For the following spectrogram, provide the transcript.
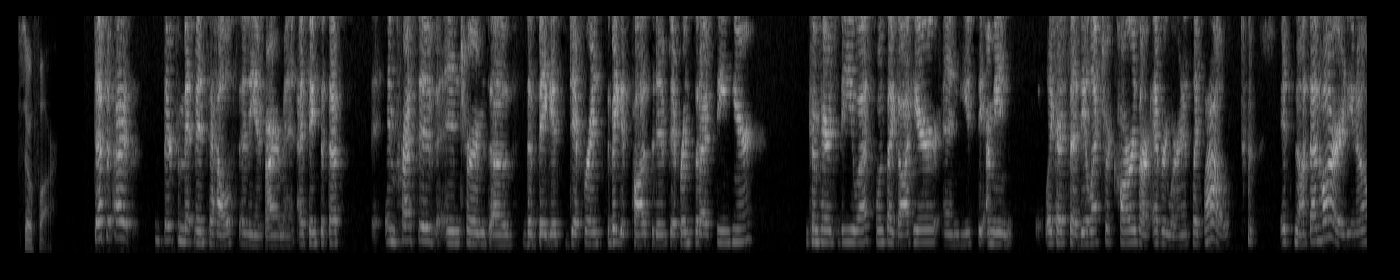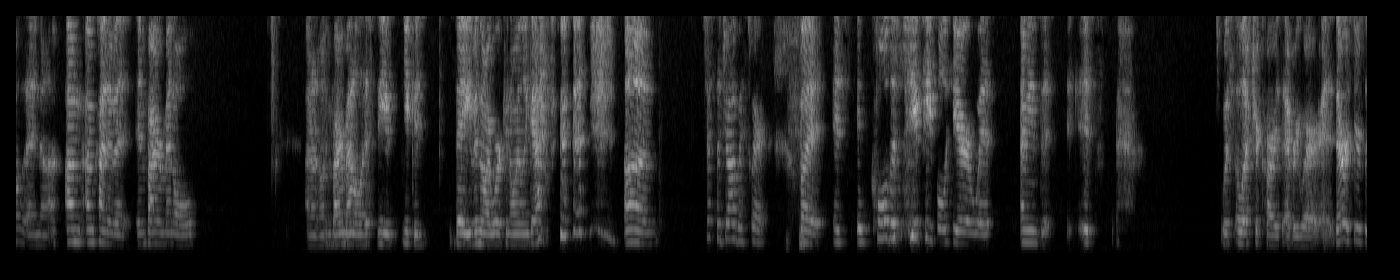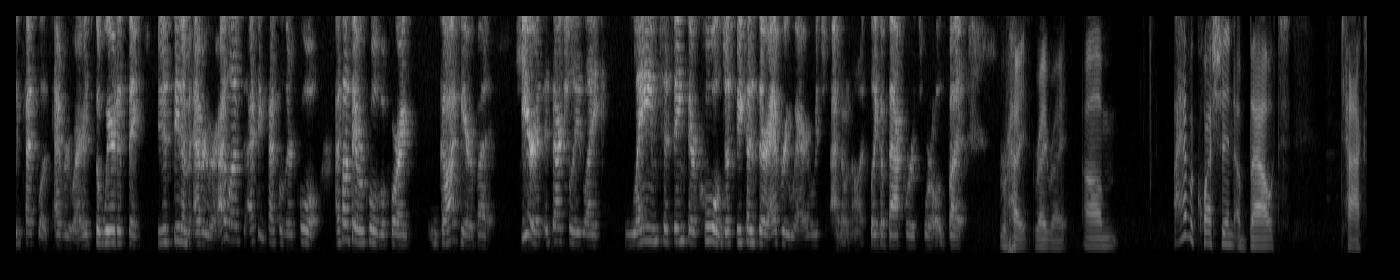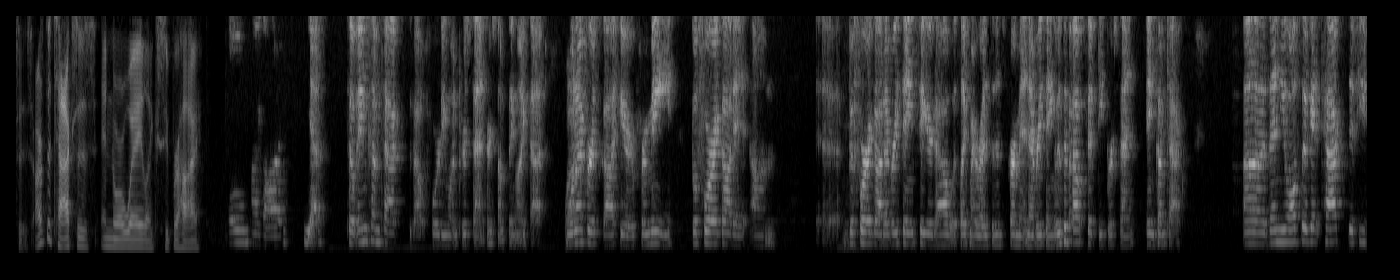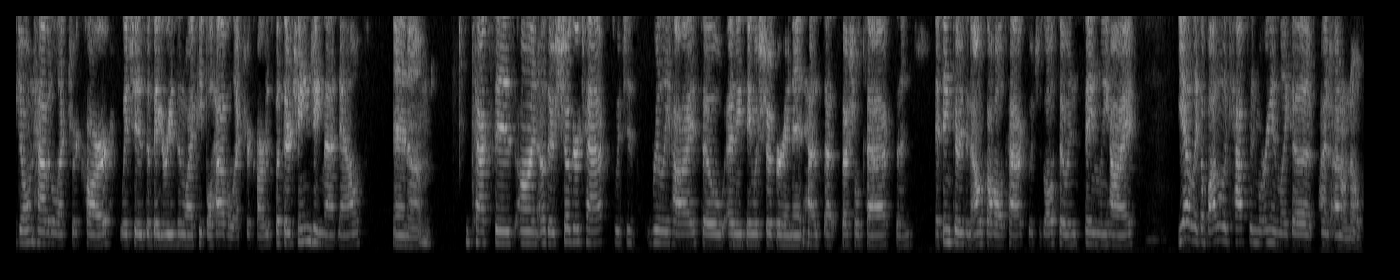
so far? Definitely, their commitment to health and the environment. I think that that's impressive in terms of the biggest difference, the biggest positive difference that I've seen here compared to the U.S. Once I got here, and you see, I mean, like I said, the electric cars are everywhere, and it's like, wow, it's not that hard, you know. And uh, I'm I'm kind of an environmental, I don't know, environmentalist. You you could say, even though I work in oil and gas. um, it's just a job, I swear. But it's it's cool to see people here with. I mean, it's with electric cars everywhere. There are seriously Teslas everywhere. It's the weirdest thing. You just see them everywhere. I love. I think Teslas are cool. I thought they were cool before I got here, but here it's actually like lame to think they're cool just because they're everywhere. Which I don't know. It's like a backwards world, but Right. Right. Right. Um. I have a question about taxes. Aren't the taxes in Norway like super high? Oh my god. Yes. So income tax is about 41% or something like that. When I first got here, for me, before I got it, um, uh, before I got everything figured out with like my residence permit and everything, it was about 50% income tax. Uh, then you also get taxed if you don't have an electric car, which is a big reason why people have electric cars. But they're changing that now, and um, taxes on oh there's sugar tax which is really high. So anything with sugar in it has that special tax. And i think there's an alcohol tax which is also insanely high. Yeah like a bottle of captain morgan like a i, I don't know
